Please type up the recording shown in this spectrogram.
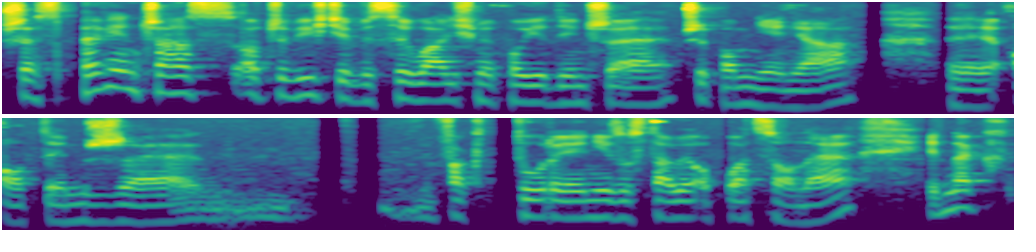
przez pewien czas oczywiście wysyłaliśmy pojedyncze przypomnienia o tym, że faktury nie zostały opłacone. Jednak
